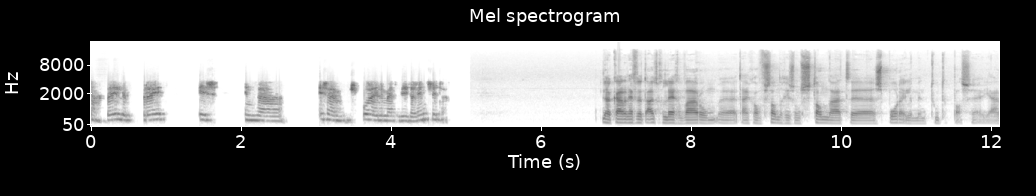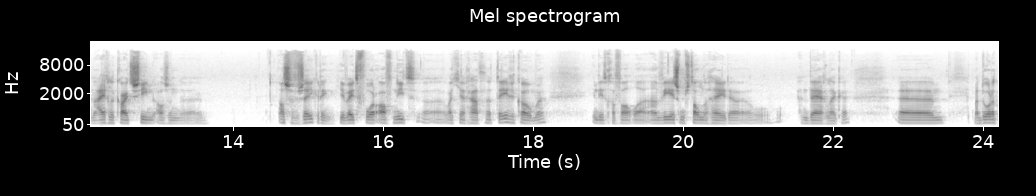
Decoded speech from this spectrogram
ja, redelijk breed is in, zijn spoorelementen die erin zitten. Nou, Karen heeft het uitgelegd waarom uh, het eigenlijk al verstandig is om standaard uh, spoorelement toe te passen. Ja, en eigenlijk kan je het zien als een, als een verzekering. Je weet vooraf niet wat je gaat tegenkomen. In dit geval aan weersomstandigheden en dergelijke. Ehm, maar door het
